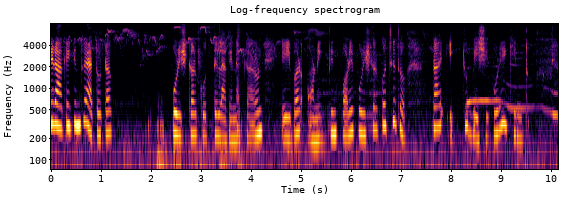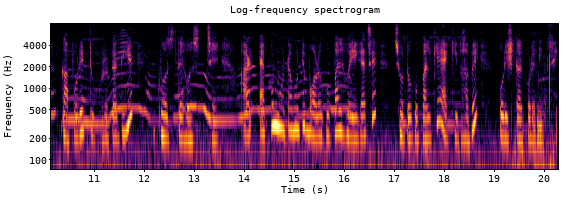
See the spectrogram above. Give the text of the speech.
এর আগে কিন্তু এতটা পরিষ্কার করতে লাগে না, কারণ এইবার অনেক দিন পরে পরিষ্কার করছি তো, তাই একটু বেশি করেই কিন্তু কাপড়ের টুকরোটা দিয়ে ঘষতে হচ্ছে। আর এখন মোটামুটি বড় গোপাল হয়ে গেছে, ছোট গোপালকে একইভাবে পরিষ্কার করে নিচ্ছি।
